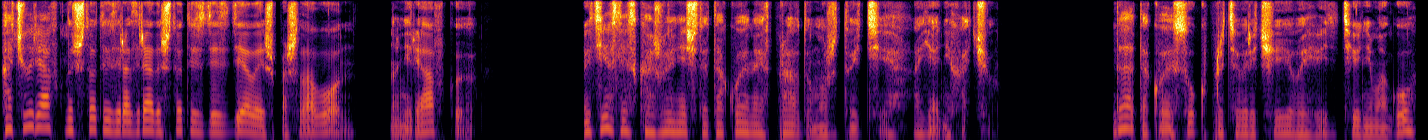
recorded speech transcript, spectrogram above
Хочу рявкнуть что-то из разряда «что ты здесь делаешь? Пошла вон!» Но не рявкаю — ведь если скажу я нечто такое, она и вправду может уйти, а я не хочу. Да, такое, сука, противоречивое, видеть ее не могу,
